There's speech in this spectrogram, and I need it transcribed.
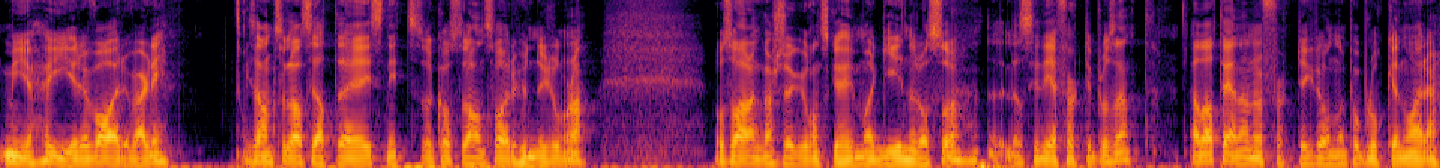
mye høyere vareverdi. Så la oss si at i snitt så koster hans vare 100 kroner. da. Og så har han kanskje ganske høye marginer også. La oss si de er 40 Ja, Da tjener han jo 40 kroner på å plukke en vare.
